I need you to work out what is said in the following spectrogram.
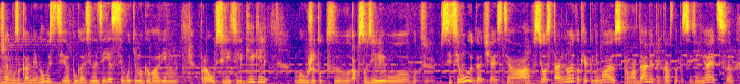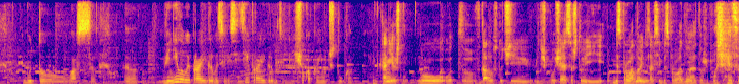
Продолжаем музыкальные новости от магазина DS. Сегодня мы говорим про усилители Гегель. Мы уже тут э, обсудили его вот сетевую да, часть, а все остальное, как я понимаю, с проводами прекрасно подсоединяется, будь то у вас э, виниловый проигрыватель, CD-проигрыватель, еще какая-нибудь штука. Конечно. Ну, вот э, в данном случае, видишь, получается, что и беспроводное, не совсем беспроводное, а тоже получается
